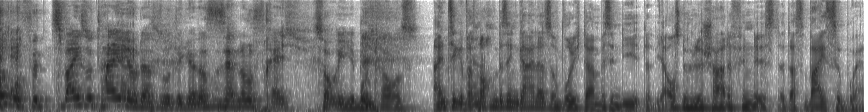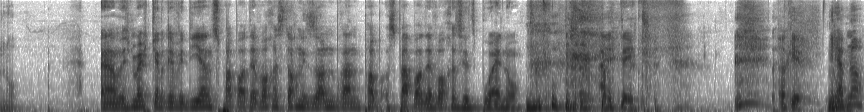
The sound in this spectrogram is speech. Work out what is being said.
Euro für zwei so Teile oder so, Digga. Das ist ja nur frech. Sorry, Mund raus. Einzige, was noch ein bisschen geiler ist, obwohl ich da ein bisschen die, die Außenhülle schade finde, ist das weiße Bueno. Ähm, ich möchte gerne revidieren. Das Papa der Woche ist doch nicht Sonnenbrand. Pop, das Papa der Woche ist jetzt Bueno. Update. Okay, ich habe noch,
